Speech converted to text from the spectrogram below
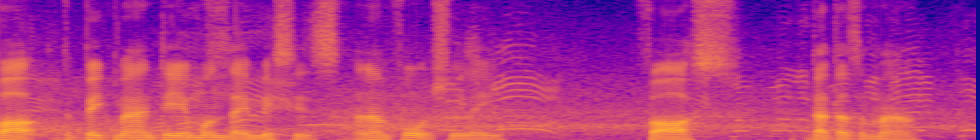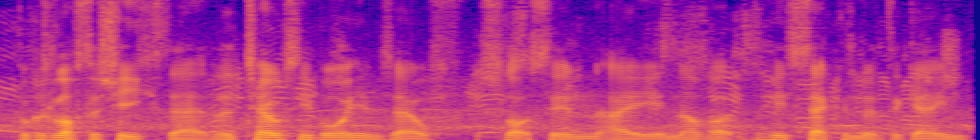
But the big man Diamonde misses, and unfortunately for us, that doesn't matter because Loftus Cheek is there. The Chelsea boy himself slots in a, another his second of the game.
